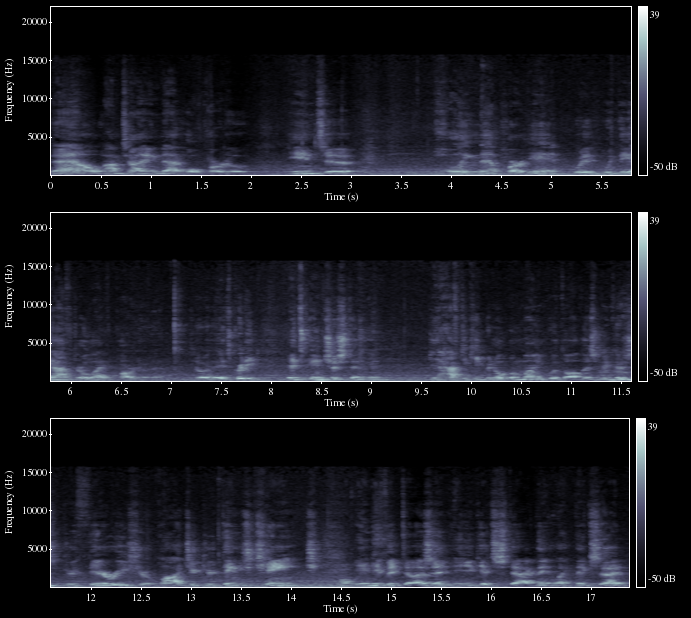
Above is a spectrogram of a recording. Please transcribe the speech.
now I'm tying that whole part of into pulling that part in with, with the afterlife part of it. So it's pretty, it's interesting, and you have to keep an open mind with all this because mm-hmm. your theories, your logic, your things change. And if it doesn't, and you get stagnant, like Nick said,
